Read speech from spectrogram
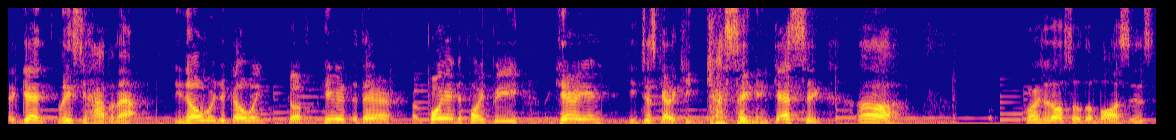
Again, at least you have a map. You know where you're going, go from here to there, from point A to point B. When Carrion, you just gotta keep guessing and guessing. Ah. Of course, there's also the bosses,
